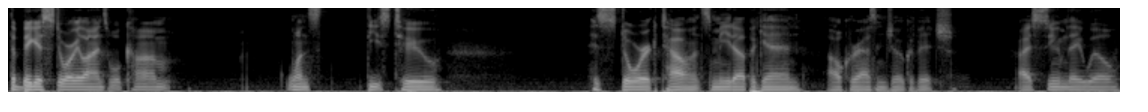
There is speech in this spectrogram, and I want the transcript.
the biggest storylines will come once these two historic talents meet up again, Alcaraz and Djokovic. I assume they will.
